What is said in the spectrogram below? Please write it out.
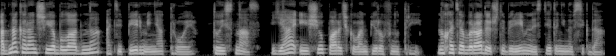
Однако раньше я была одна, а теперь меня трое. То есть нас. Я и еще парочка вампиров внутри. Но хотя бы радует, что беременность – это не навсегда.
